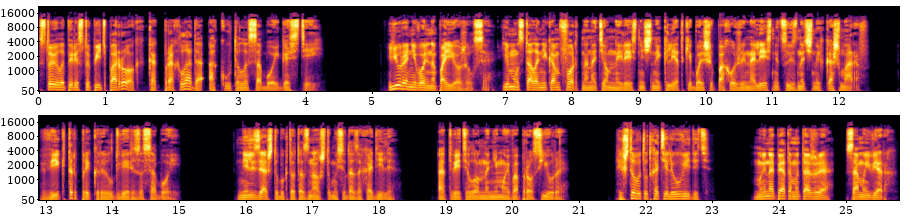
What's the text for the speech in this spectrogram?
Стоило переступить порог, как прохлада окутала собой гостей. Юра невольно поежился. Ему стало некомфортно на темной лестничной клетке, больше похожей на лестницу из ночных кошмаров. Виктор прикрыл дверь за собой. «Нельзя, чтобы кто-то знал, что мы сюда заходили», — ответил он на немой вопрос Юры. «И что вы тут хотели увидеть?» «Мы на пятом этаже, самый верх».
